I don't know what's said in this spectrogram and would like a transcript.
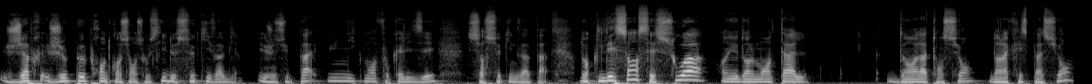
je peux prendre conscience aussi de ce qui va bien. Et je ne suis pas uniquement focalisé sur ce qui ne va pas. Donc l'essence, c'est soit on est dans le mental, dans la tension, dans la crispation,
